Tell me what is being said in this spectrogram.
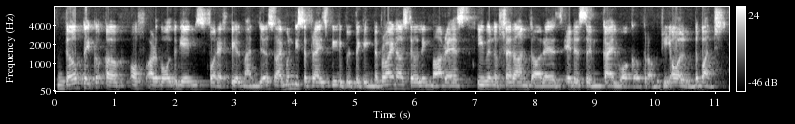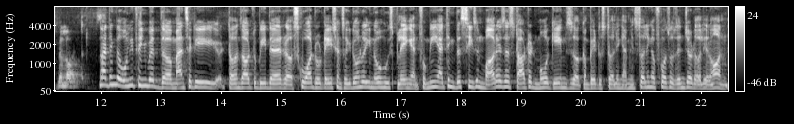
the pick of, of, out of all the games for FPL managers. So I wouldn't be surprised people picking De Bruyne, Sterling, Mahrez, even a Ferran Torres, Ederson, Kyle Walker, probably all the bunch, the lot. No, I think the only thing with uh, Man City turns out to be their uh, squad rotation, so you don't really know who's playing. And for me, I think this season Mahrez has started more games uh, compared to Sterling. I mean, Sterling, of course, was injured earlier on,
